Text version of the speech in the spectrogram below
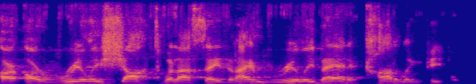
Are, are really shocked when I say that I am really bad at coddling people.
